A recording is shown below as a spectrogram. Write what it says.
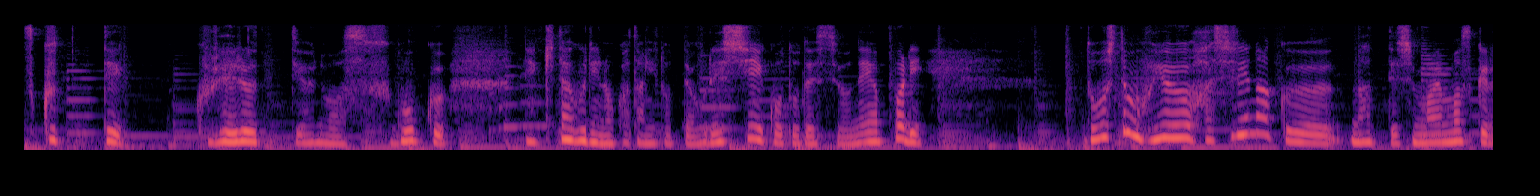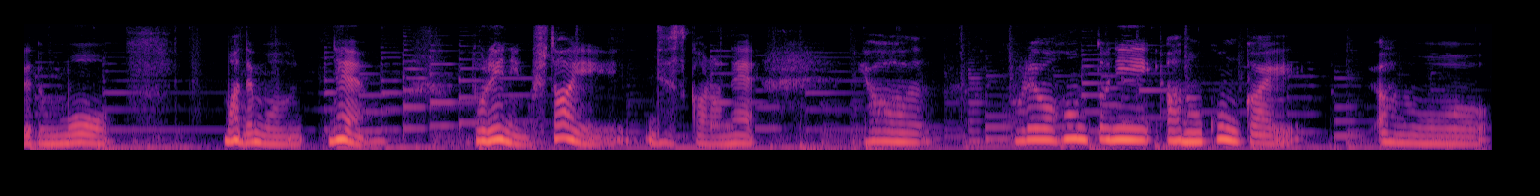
作ってくれるっていうのはすごく、ね、北国の方にとっては嬉しいことですよね。やっぱりどうしても冬走れなくなってしまいますけれどもまあでもねトレーニングしたいですからねいやこれは本当にあの今回あの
